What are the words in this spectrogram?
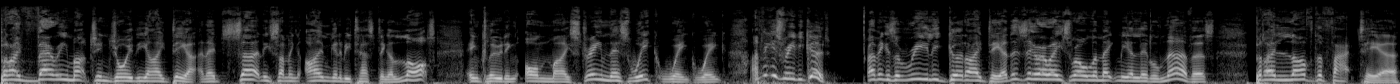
but I very much enjoy the idea, and it's certainly something I'm going to be testing a lot, including on my stream this week. Wink, wink. I think it's really good. I think it's a really good idea. The zero Acerola make me a little nervous, but I love the fact here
